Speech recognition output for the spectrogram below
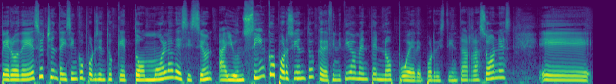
Pero de ese 85% que tomó la decisión, hay un 5% que definitivamente no puede por distintas razones. Eh,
